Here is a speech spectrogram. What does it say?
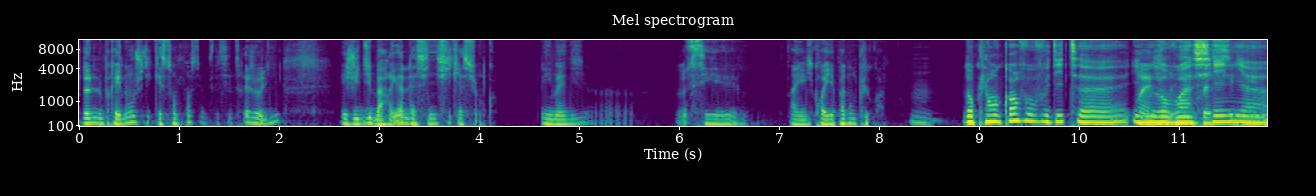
donne le prénom. Je lui dis qu'est-ce que t'en penses? Il me fait c'est très joli. Et je lui dis, bah, regarde la signification. Quoi. Et il m'a dit, euh, c'est. il croyait pas non plus. Quoi. Hmm. Donc là encore, vous vous dites, euh, il nous envoie un signe. Euh.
